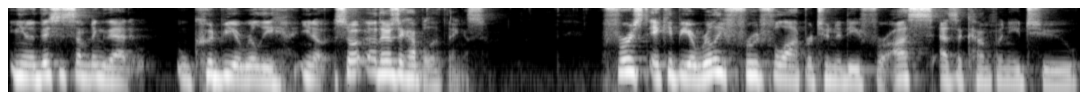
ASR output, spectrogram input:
you know this is something that could be a really, you know, so uh, there's a couple of things. First, it could be a really fruitful opportunity for us as a company to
